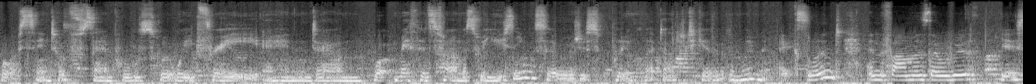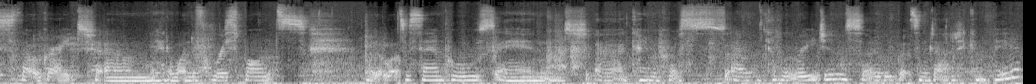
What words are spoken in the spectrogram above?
what percent of samples were weed free and um, what methods farmers were using. So we're just putting all that data together at the moment. Excellent. And the farmers, they were good? Yes, they were great. Um, we had a wonderful response. Got lots of samples and uh, came across um, a couple of regions, so we've got some data to compare.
